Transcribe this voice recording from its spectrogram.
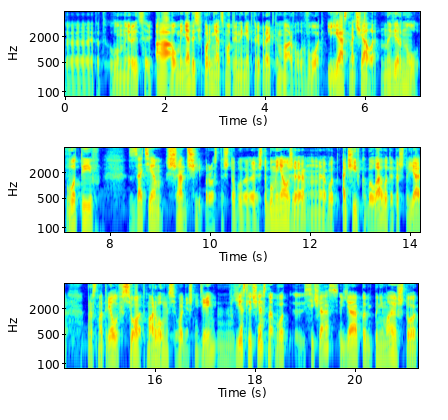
э, этот Лунный рыцарь, а у меня до сих пор не отсмотрены некоторые проекты Marvel. Вот. И я сначала навернул вот If, затем Шанчи, просто чтобы, чтобы у меня уже вот ачивка была вот это, что я просмотрел все от Marvel на сегодняшний день. Если честно, вот э, сейчас я по- понимаю, что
